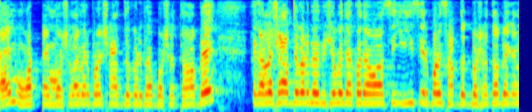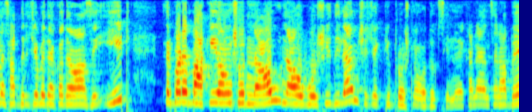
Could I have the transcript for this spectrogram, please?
টাইম হোয়াট টাইম বসালাম। এরপরে সাহায্যকারী ভাব বসাতে হবে। এখানে সাহায্যকারী ভাব হিসেবে দেখো দেওয়া আছে ইস এরপরে সাবজেক্ট বসাতে হবে। এখানে সাবজেক্ট হিসেবে দেখো দেওয়া আছে ইট এরপরে বাকি অংশ নাও নাও বসিয়ে দিলাম। শেষে একটি প্রশ্নবোধক চিহ্ন। এখানে অ্যান্সার হবে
